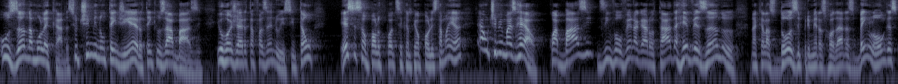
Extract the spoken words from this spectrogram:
usando a molecada. Se o time não tem dinheiro, tem que usar a base. E o Rogério está fazendo isso. Então, esse São Paulo que pode ser campeão paulista amanhã é um time mais real, com a base, desenvolvendo a garotada, revezando naquelas 12 primeiras rodadas bem longas.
